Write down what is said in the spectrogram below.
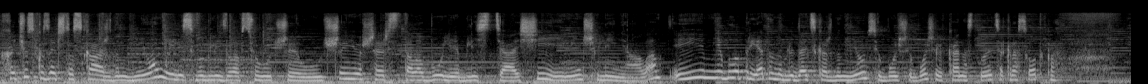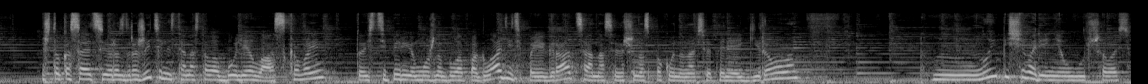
Хочу сказать, что с каждым днем Элис выглядела все лучше и лучше, ее шерсть стала более блестящей и меньше линяла. И мне было приятно наблюдать с каждым днем все больше и больше, какая она становится красотка. Что касается ее раздражительности, она стала более ласковой, то есть теперь ее можно было погладить, поиграться, она совершенно спокойно на все это реагировала. Ну и пищеварение улучшилось.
